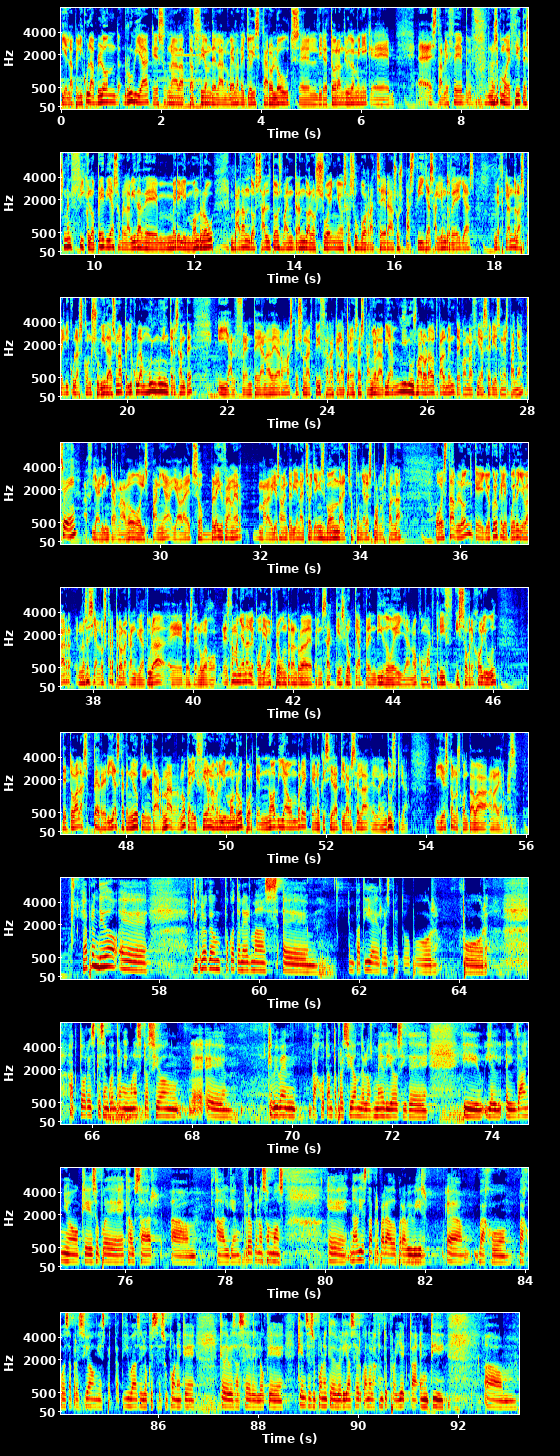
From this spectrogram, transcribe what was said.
Y en la película Blonde Rubia, que es una adaptación de la novela de Joyce Carol Oates, el director Andrew Dominic eh, eh, establece, no sé cómo decirte, es una enciclopedia sobre la vida de Marilyn Monroe. Va dando saltos, va entrando a los sueños, a su borrachera, a sus pastillas, saliendo de ellas, mezclando las películas con su vida. Es una película muy, muy interesante. Y al frente Ana de Armas, que es una actriz a la que la prensa española había minusvalorado totalmente cuando hacía series en España. Sí. Hacía El Internado o Hispania y ahora ha hecho Blade Runner maravillosamente bien. Ha hecho James Bond, ha hecho Puñales por la espalda. O esta Blonde que yo creo que le puede llevar, no sé si al Oscar, pero a la candidatura, eh, desde luego. Esta mañana le podíamos preguntar en rueda de prensa qué es lo que ha aprendido ella, ¿no? Como actriz y sobre Hollywood de todas las perrerías que ha tenido que encarnar, ¿no? Que le hicieron a Marilyn Monroe porque no había hombre que no quisiera tirársela en la industria. Y esto nos contaba Ana de Armas. He aprendido, eh, yo creo que un poco tener más eh, empatía y respeto por, por actores que se encuentran en una situación eh, que viven bajo tanta presión de los medios y de y, el, el daño que eso puede causar a, a alguien. Creo que no somos eh, nadie está preparado para vivir eh, bajo, bajo esa presión y expectativas y lo que se supone que, que debes hacer y lo que quién se supone que debería hacer cuando la gente proyecta en ti um,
